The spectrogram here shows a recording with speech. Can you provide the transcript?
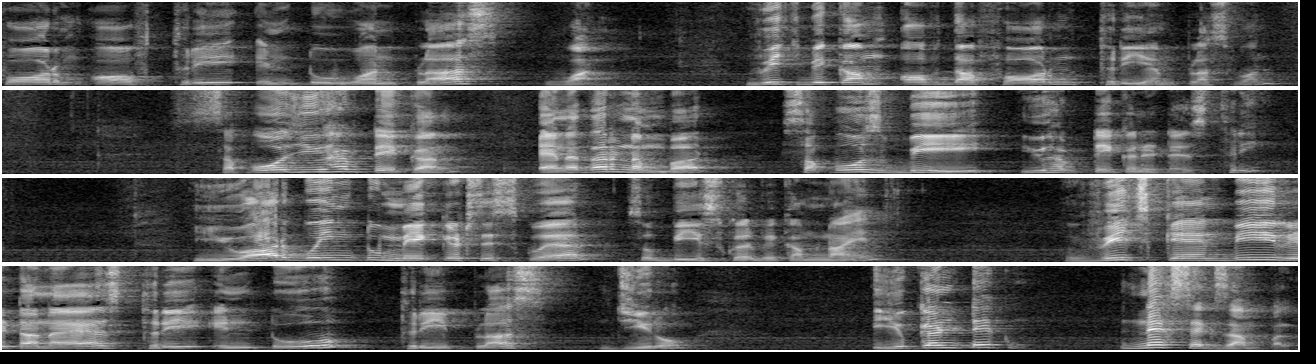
form of 3 into 1 plus 1 which become of the form 3m plus 1. Suppose you have taken another number Suppose b you have taken it as 3. You are going to make its square. So, b square become 9 which can be written as 3 into 3 plus 0. You can take next example.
